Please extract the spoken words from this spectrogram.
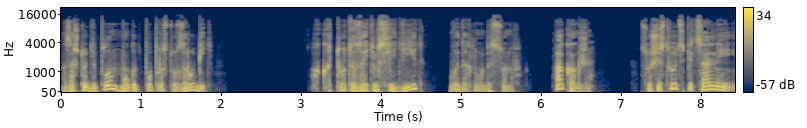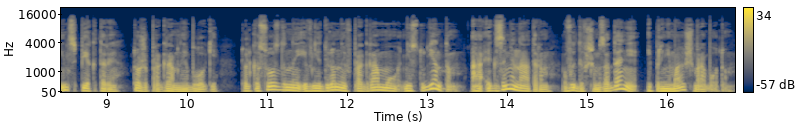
за что диплом могут попросту зарубить. «А кто-то за этим следит?» — выдохнул Бессонов. «А как же? Существуют специальные инспекторы, тоже программные блоки, только созданные и внедренные в программу не студентом, а экзаменатором, выдавшим задание и принимающим работу.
